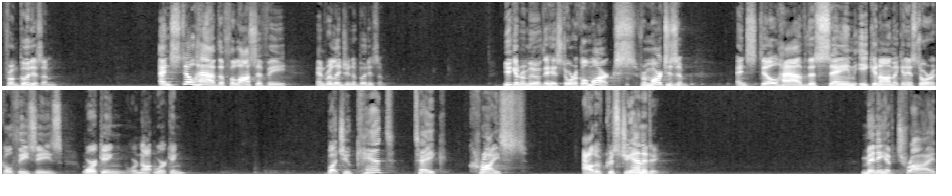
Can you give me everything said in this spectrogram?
from Buddhism and still have the philosophy and religion of Buddhism. You can remove the historical Marx from Marxism and still have the same economic and historical theses working or not working. But you can't take Christ out of Christianity. Many have tried,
